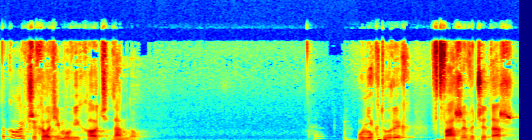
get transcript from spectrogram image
Do kogoś przychodzi, mówi: chodź za mną. U niektórych w twarzy wyczytasz,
